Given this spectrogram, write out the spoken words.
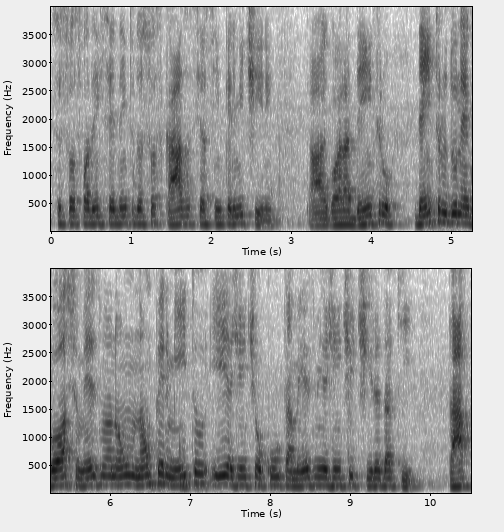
as pessoas podem ser dentro das suas casas, se assim permitirem, tá? Agora, dentro, dentro do negócio mesmo, eu não, não permito e a gente oculta mesmo e a gente tira daqui, tá?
